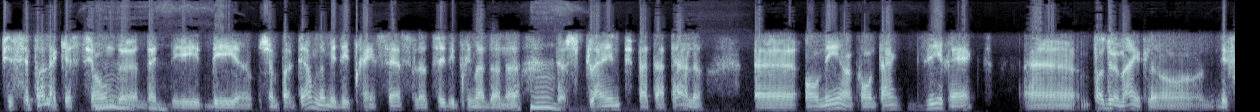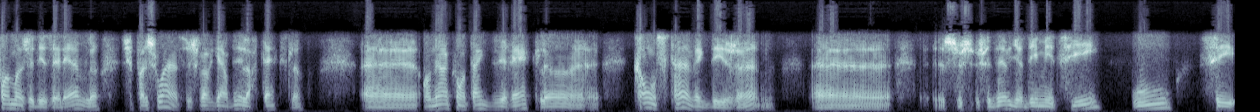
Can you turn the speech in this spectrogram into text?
Puis c'est pas la question de, mmh. d'être des, des euh, j'aime pas le terme là, mais des princesses là, tu sais, des primadonnas, mmh. de se plaindre puis patata là. on est en contact direct. pas deux mètres là. Des fois, moi, j'ai des élèves là, j'ai pas le choix. Je vais regarder leur texte là. on est en contact direct là, constant avec des jeunes. je, je veux dire, il y a des métiers où c'est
